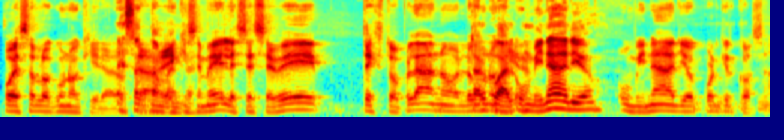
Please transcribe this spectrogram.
Puede ser lo que uno quiera. Exactamente. O sea, XML, CSV, texto plano, lo que tal uno cual, quiera. un binario. Un binario, cualquier cosa.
